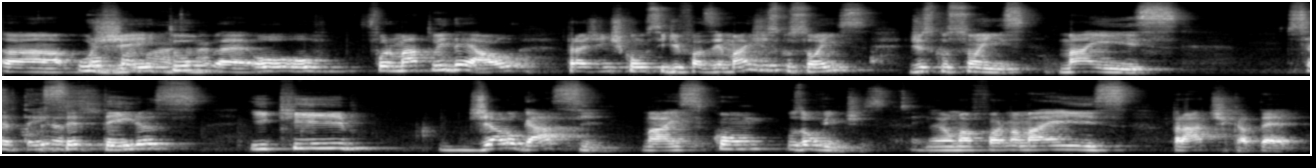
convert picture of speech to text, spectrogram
ah, o, jeito, formato, né? é, o, o formato ideal para a gente conseguir fazer mais discussões, discussões mais Certeiras. certeiras e que dialogasse mais com os ouvintes. Sim. É uma forma mais prática até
